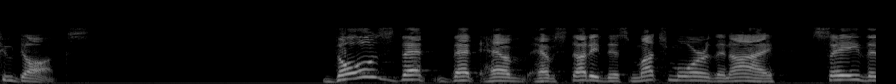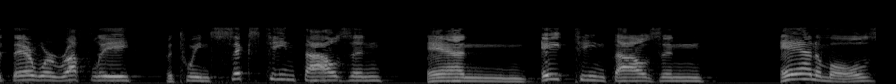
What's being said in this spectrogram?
two dogs. Those that, that have, have studied this much more than I say that there were roughly between 16,000 and 18,000 animals,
